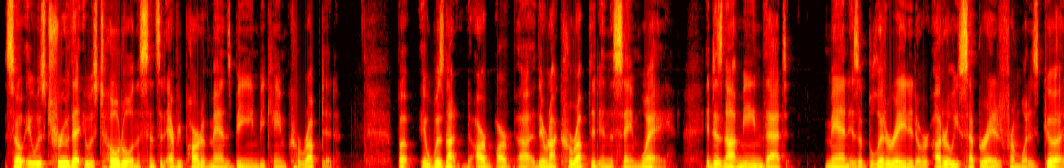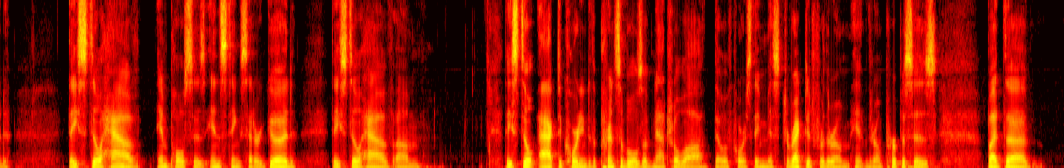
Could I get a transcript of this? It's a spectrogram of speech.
So it was true that it was total in the sense that every part of man's being became corrupted, but it was not our our uh, they were not corrupted in the same way. It does not mean that man is obliterated or utterly separated from what is good. They still have impulses, instincts that are good. They still have, um, they still act according to the principles of natural law, though of course they misdirect it for their own their own purposes. But uh,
